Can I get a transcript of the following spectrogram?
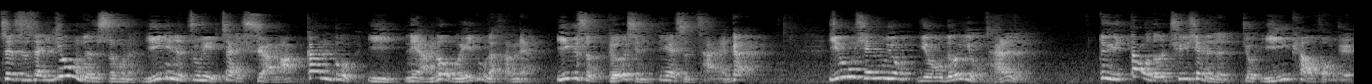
这是在用人的时候呢，一定是注意在选拔干部以两个维度来衡量：一个是德行，第二是才干。优先录用有德有才的人，对于道德缺陷的人就一票否决。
